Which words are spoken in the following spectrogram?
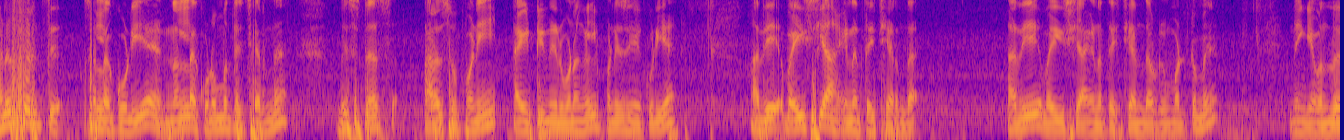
அனுசரித்து செல்லக்கூடிய நல்ல குடும்பத்தைச் சேர்ந்த பிஸ்னஸ் அரசு பணி ஐடி நிறுவனங்களில் பணி செய்யக்கூடிய அதே வைசியா இனத்தைச் சேர்ந்த அதே வைசியா இனத்தைச் சேர்ந்தவர்கள் மட்டுமே நீங்கள் வந்து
